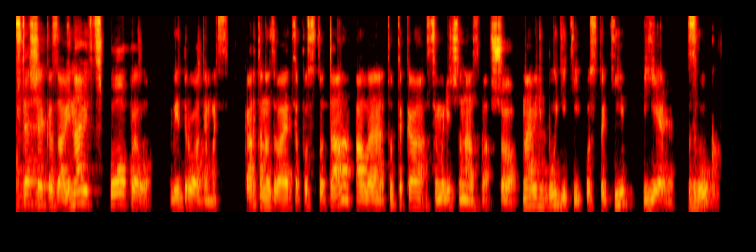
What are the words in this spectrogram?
Це те, що я казав. І навіть з попелу відродимось. Карта називається Пустота, але тут така символічна назва, що навіть в будь-якій пустоті є звук,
